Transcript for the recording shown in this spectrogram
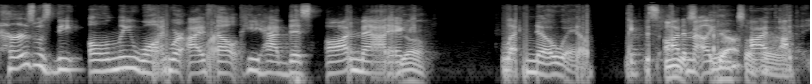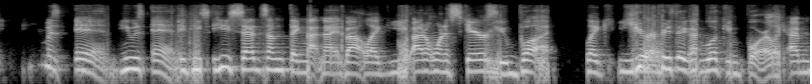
hers was the only one where I felt he had this automatic, Yeah. like no way, like this automatic. into I. I, he was in. He was in. He he said something that night about like you. I don't want to scare you, but like you're Yeah. everything I'm looking for. Like I'm.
